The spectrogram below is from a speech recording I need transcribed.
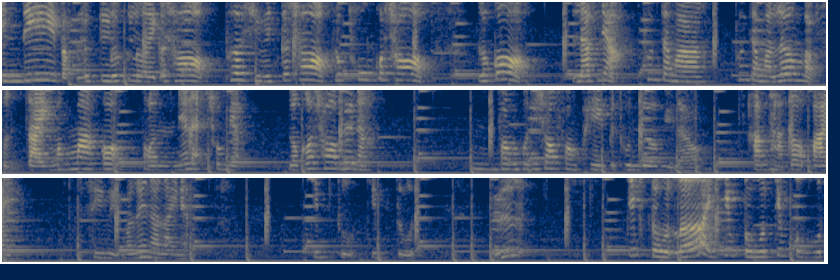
อินดี้แบบลึกๆเลยก็ชอบ เพื่อชีวิตก็ชอบ ลูกทุ่งก็ชอบ แล้วก็แรปเนี่ยเพิ่งจะมาเพิ่งจะมาเริ่มแบบสนใจมาก ๆ ก็ตอนนี้แหละช่วงเนี้ยแล้วก็ชอบด้วยนะ ฟังเป็นคนที่ชอบฟังเพลงเป็นทุนเดิมอยู่แล้วคำถามต่อไปซีวิมาเล่นอะไรเนี่ย จิ้มตูดจิ้มตูดอื้อจิ้มตูดเลย จิ้มตูดจิ้มตูด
